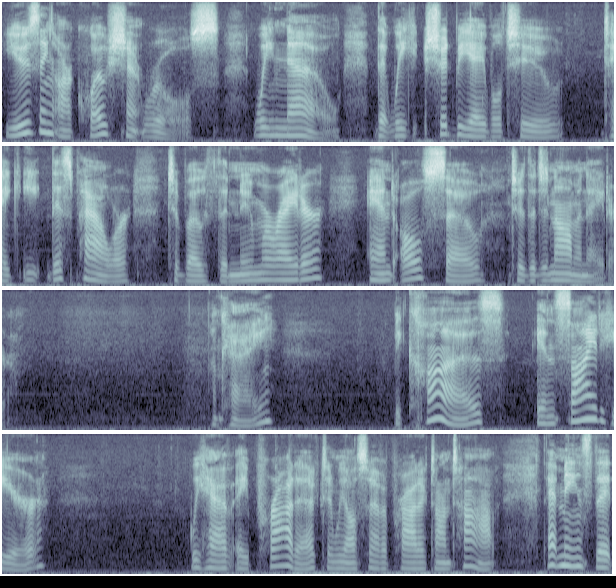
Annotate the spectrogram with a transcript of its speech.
Using our quotient rules, we know that we should be able to take e this power to both the numerator and also to the denominator. Okay? Because inside here, we have a product and we also have a product on top. That means that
